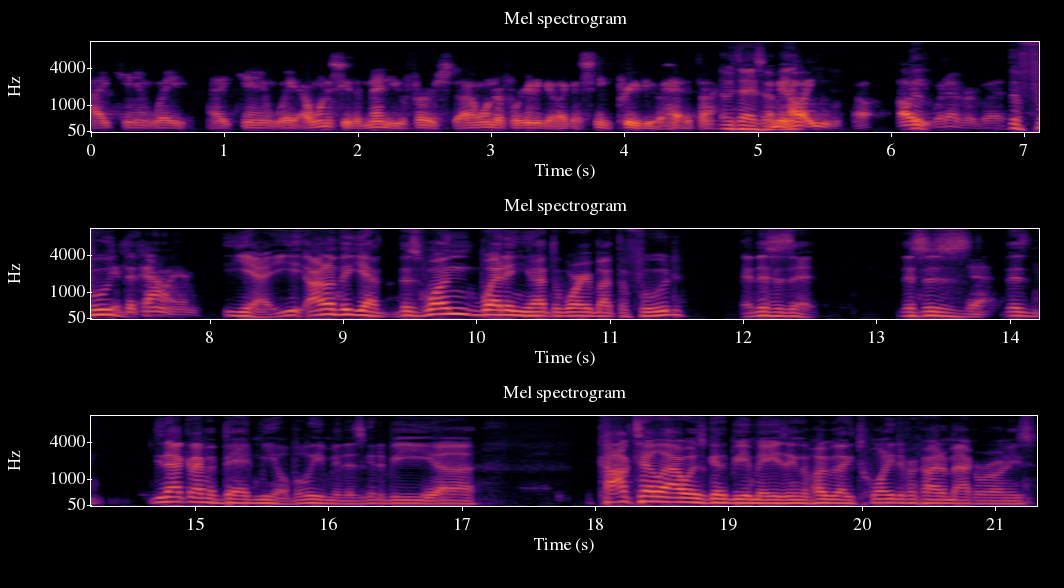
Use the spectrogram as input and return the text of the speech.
I can't wait. I can't wait. I want to see the menu first. I wonder if we're gonna get like a sneak preview ahead of time. Let me tell you I mean, I'll eat. I'll, I'll The- eat whatever, but the food, it's Italian. yeah. I don't think you have. There's one wedding you have to worry about the food, and this is it. This is. Yeah. You're not gonna have a bad meal. Believe me. There's gonna be Yeah. uh, cocktail hour is gonna be amazing. There'll probably be like 20 different kind of macaronis.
